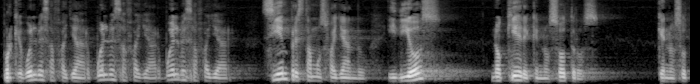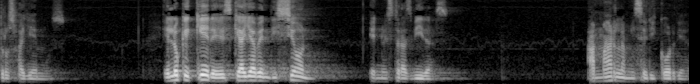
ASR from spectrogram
Porque vuelves a fallar, vuelves a fallar, vuelves a fallar. Siempre estamos fallando y Dios no quiere que nosotros que nosotros fallemos. Él lo que quiere es que haya bendición en nuestras vidas. Amar la misericordia.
